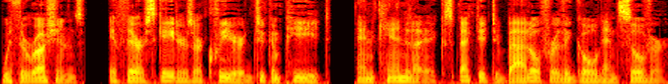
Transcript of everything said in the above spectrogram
with the Russians, if their skaters are cleared to compete, and Canada expected to battle for the gold and silver.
